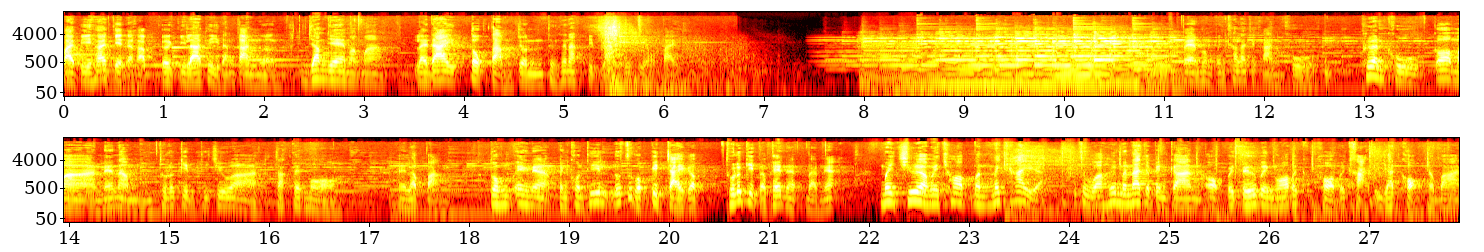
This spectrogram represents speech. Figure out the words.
ปลายปี 57นะครับเกิดกีฬาสีทั้งการเมืองย่ำแย่มากๆรายได้ตกต่ำจนถึงขนาดปิดร้านก๋วยเตี๋ยวไป ข้าราชการครู เพื่อนครูก็มาแนะนำธุรกิจที่ชื่อว่าซักเซตมอลให้รับฟัง ตัวผมเองเนี่ยเป็นคนที่รู้สึกว่าปิดใจกับธุรกิจประเภทเนี่ยแบบเนี้ยไม่เชื่อไม่ชอบมันไม่ใช่อะรู้สึกว่าเฮ้ยมันน่าจะเป็นการออกไปตื้อไปง้อไปขอไปขายไปยัดของชาวบ้าน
